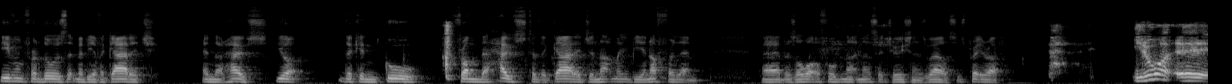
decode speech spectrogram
even for those that maybe have a garage in their house, you know, they can go from the house to the garage, and that might be enough for them. Uh, but there's a lot of folk not in that situation as well, so it's pretty rough. You know what? Uh,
